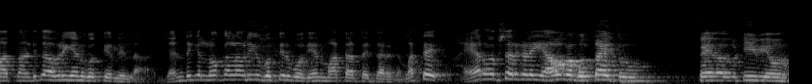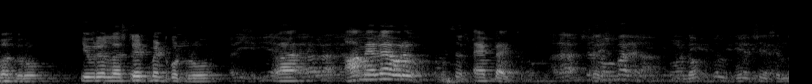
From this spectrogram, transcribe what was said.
ಮಾತನಾಡಿದ್ದು ಅವರಿಗೇನು ಗೊತ್ತಿರಲಿಲ್ಲ. ಜನರಿಗೆ ಲೋಕಲ್ ಅವರಿಗೆ ಗೊತ್ತಿರ್ಬೋದು ಏನು ಮಾತಾಡ್ತಾ ಇದ್ದಾರೆ ಅಂತ. ಮತ್ತೆ ಹೈಯರ್ ಆಫೀಸರ್ಗಳಿಗೆ ಯಾವಾಗ ಗೊತ್ತಾಯಿತು? ಟಿ ವಿ ಅವರು ಬಂದರು ಇವರೆಲ್ಲ ಸ್ಟೇಟ್ಮೆಂಟ್ ಕೊಟ್ಟರು ಆಮೇಲೆ ಅವರು ಆಕ್ಟ್ ಆಯ್ತು. ಲೋಕಲ್ ಪೊಲೀಸ್ ಸ್ಟೇಷನ್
